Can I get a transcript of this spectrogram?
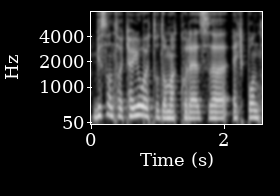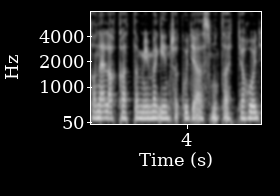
Viszont, hogyha jól tudom, akkor ez egy ponton elakadt, ami megint csak ugye azt mutatja, hogy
